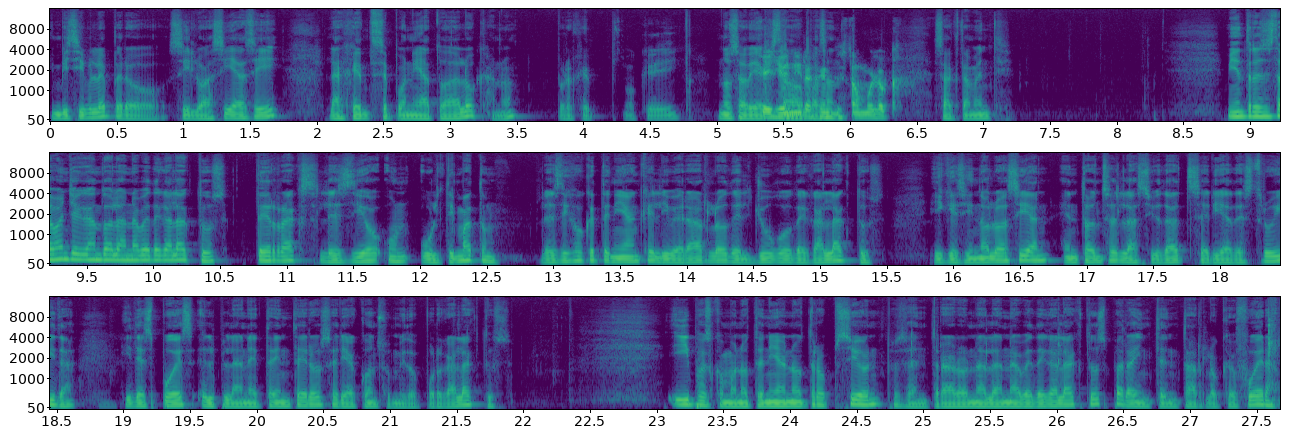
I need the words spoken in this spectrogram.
invisible, pero si lo hacía así, la gente se ponía toda loca, ¿no? Porque no sabía Que qué yo ni estaba la gente pasando. está muy loca. Exactamente. Mientras estaban llegando a la nave de Galactus, Terrax les dio un ultimátum. Les dijo que tenían que liberarlo del yugo de Galactus y que si no lo hacían, entonces la ciudad sería destruida y después el planeta entero sería consumido por Galactus. Y pues como no tenían otra opción, pues entraron a la nave de Galactus para intentar lo que fuera.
